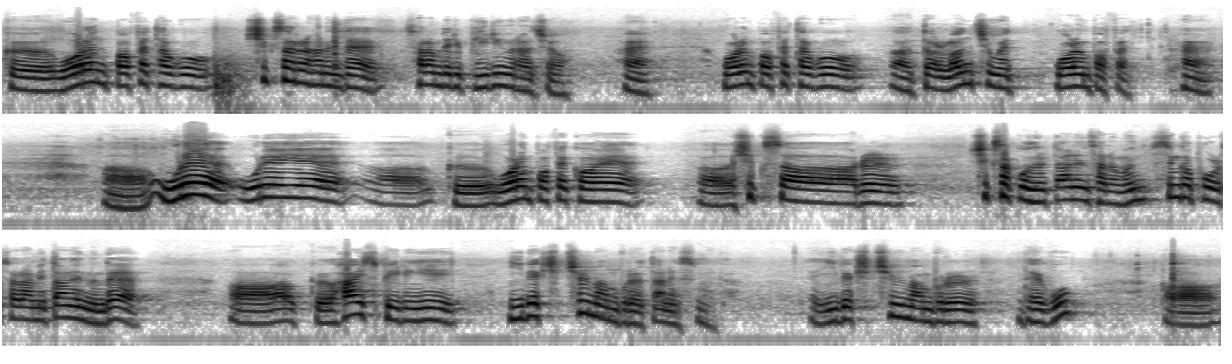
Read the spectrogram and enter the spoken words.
그, 워런 버핏하고 식사를 하는데 사람들이 비링을 하죠. 네. 워런 버핏하고 uh, The Warren Buffett. 네. 어, 올해 올해의 어, 그 워렌 버핏과의 어, 식사를 식사권을 따낸 사람은 싱가포르 사람이 따냈는데 어, 그 highest bidding이 217만 불에 따냈습니다. 217만 불을 내고 어,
